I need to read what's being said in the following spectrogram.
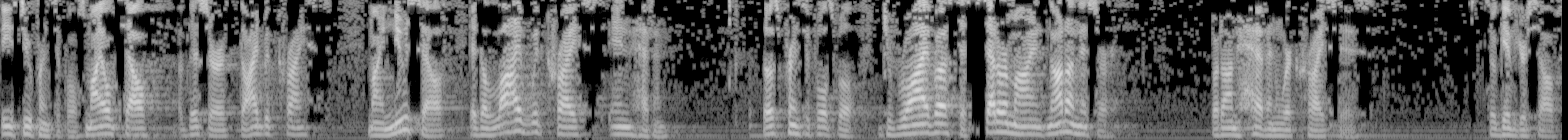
These two principles my old self of this earth died with Christ, my new self is alive with Christ in heaven. Those principles will drive us to set our minds not on this earth, but on heaven where Christ is. So give yourselves,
